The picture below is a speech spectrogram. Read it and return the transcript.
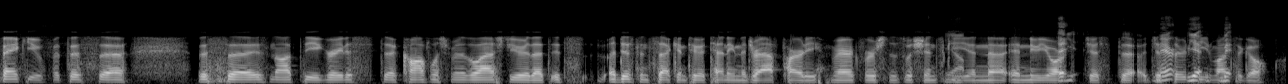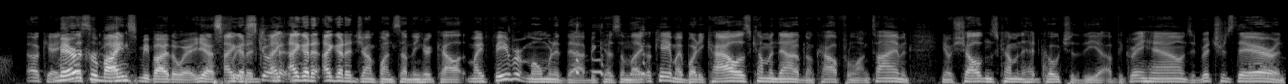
Thank you, but this uh, this uh, is not the greatest accomplishment of the last year. That it's a distant second to attending the draft party, Marek versus Wyshynski Yeah. in uh, in New York just uh, just Mar- 13 yeah, months Ma- ago. Okay. Marek listen, reminds me, by the way. Yes, I gotta, go I. I gotta, I gotta jump on something here, Kyle. My favorite moment at that because I'm like, okay, my buddy Kyle is coming down. I've known Kyle for a long time, and you know Sheldon's coming, the head coach of the uh, of the Greyhounds, and Richard's there, and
